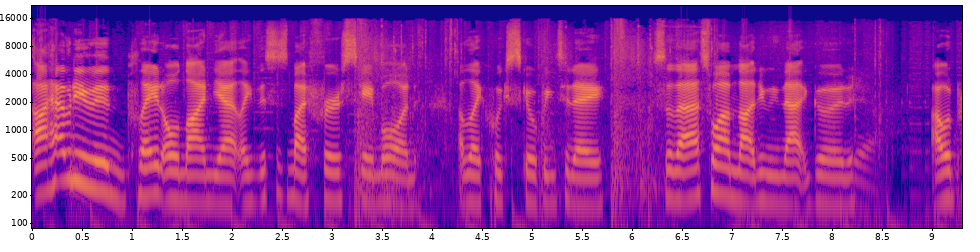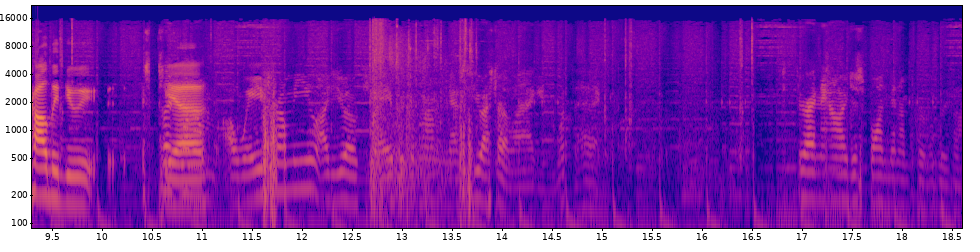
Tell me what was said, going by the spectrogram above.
I haven't even played online yet. Like this is my first game on. I'm like quick scoping today, so that's why I'm not doing that good. Yeah. I would probably do it. It's like Yeah. I'm away from you, I do okay, but when I'm next to you, I start lagging. What the heck? Right now, I just spawned in, I'm perfectly fine.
